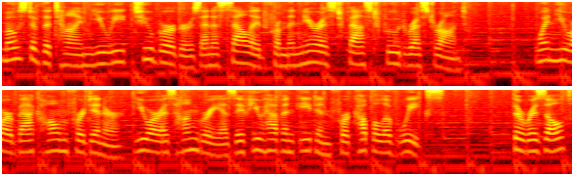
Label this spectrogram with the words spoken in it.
Most of the time you eat two burgers and a salad from the nearest fast food restaurant. When you are back home for dinner, you are as hungry as if you haven't eaten for a couple of weeks. The result?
